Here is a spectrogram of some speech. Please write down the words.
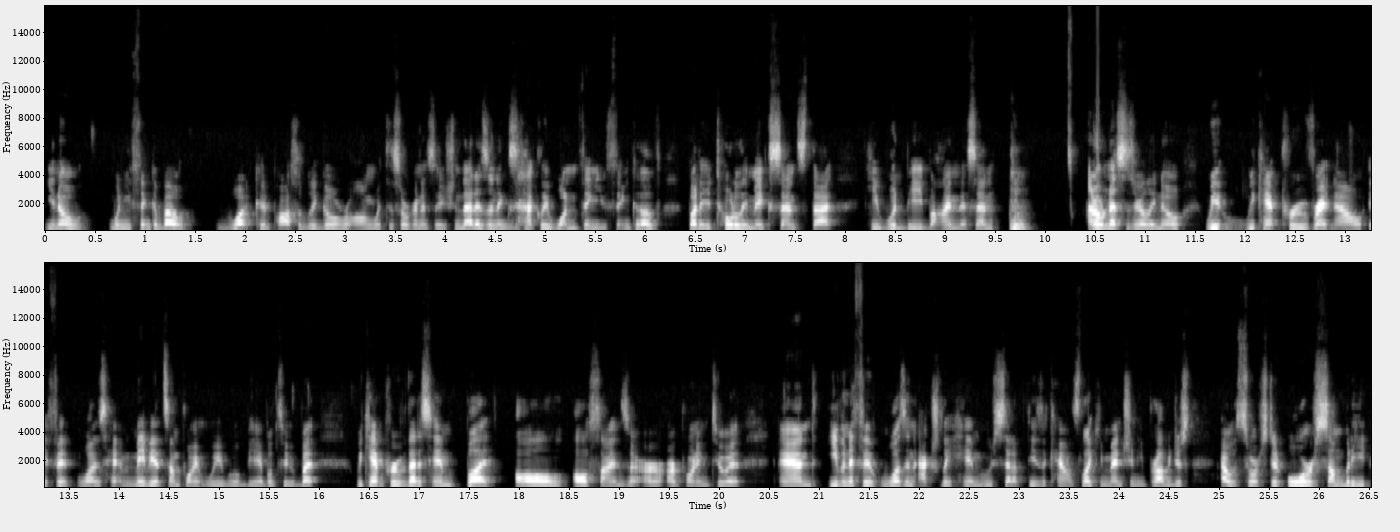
you know, when you think about what could possibly go wrong with this organization, that isn't exactly one thing you think of, but it totally makes sense that he would be behind this. And I don't necessarily know. We we can't prove right now if it was him. Maybe at some point we will be able to, but we can't prove that it's him. But all all signs are, are pointing to it. And even if it wasn't actually him who set up these accounts, like you mentioned, he probably just outsourced it, or somebody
